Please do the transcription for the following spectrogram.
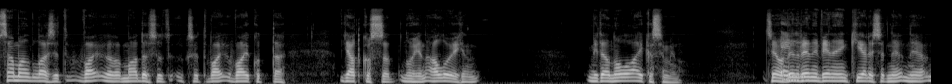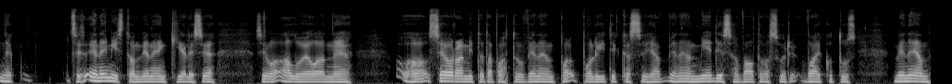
samanlaiset va- mahdollisuudet va- vaikuttaa jatkossa noihin alueihin, mitä on ollut aikaisemmin. Se on Eli... venäjänkieliset, ne, ne, ne, siis enemmistö on venäjänkielisiä sillä alueella, ne seuraa, mitä tapahtuu Venäjän politiikassa ja Venäjän mediassa on valtava suuri vaikutus. Venäjän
